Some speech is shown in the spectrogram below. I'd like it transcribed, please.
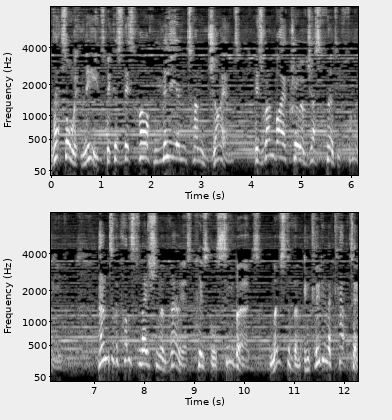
that's all it needs because this half million ton giant is run by a crew of just 35. And to the consternation of various coastal seabirds, most of them, including the captain,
